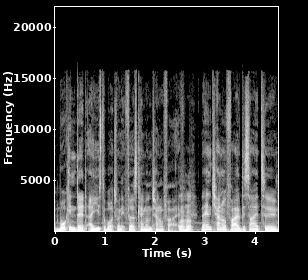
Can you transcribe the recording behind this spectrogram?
Walking Dead, I used to watch when it first came on Channel 5. Mm-hmm. Then Channel 5 decided to,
